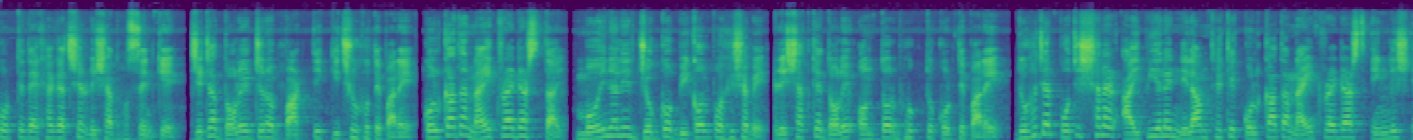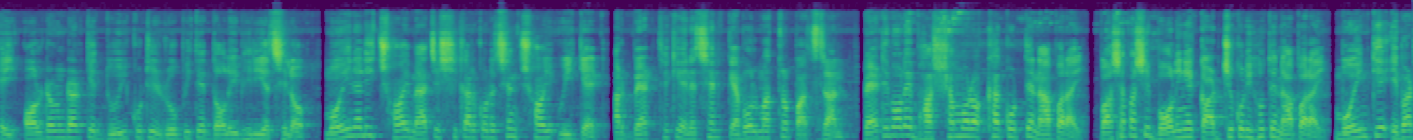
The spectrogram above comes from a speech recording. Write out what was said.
করতে দেখা গেছে রিশাদ হোসেনকে, যেটা দলের জন্য বাড়তি কিছু হতে পারে। কলকাতা নাইট রাইডার্স তাই মঈন আলীর যোগ্য বিকল্প হিসেবে রিশাদকে দলে অন্তর্ভুক্ত করতে পারে। দু হাজার পঁচিশ সালের আইপিএলের নিলাম থেকে কলকাতা নাইট রাইডার্স ইংলিশ এই অলরাউন্ডারকে দুই কোটি রুপিতে দলে ভিড়িয়েছিল। মঈন আলী ছয় ম্যাচে শিকার করেছেন ছয় উইকেট আর ব্যাট থেকে এনেছেন কেবলমাত্র পাঁচ রান। ব্যাটে বলে ভারসাম্য রক্ষা করতে না পারায়, পাশাপাশি বোলিংয়ে কার্যকরী হতে না পারায় মঈনকে এবার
